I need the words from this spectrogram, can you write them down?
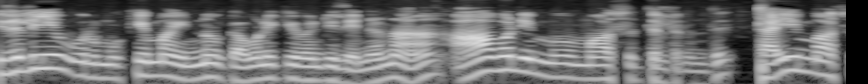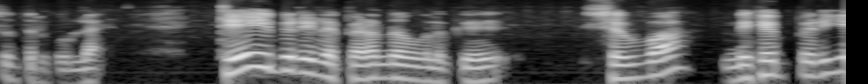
இதுலேயும் ஒரு முக்கியமாக இன்னும் கவனிக்க வேண்டியது என்னென்னா ஆவணி மாதத்திலிருந்து தை மாதத்திற்குள்ள தேய்பிரியில் பிறந்தவங்களுக்கு செவ்வாய் மிகப்பெரிய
